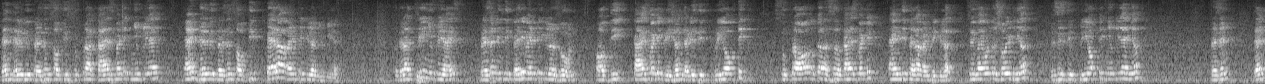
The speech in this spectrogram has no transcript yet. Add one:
then there will be presence of the suprachiasmatic nuclei and there will be presence of the paraventricular nuclei. So there are three nuclei present in the periventricular zone of the chiasmatic region that is the preoptic, suprachiasmatic and the paraventricular. So if I want to show it here, this is the preoptic nuclei here present. Then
